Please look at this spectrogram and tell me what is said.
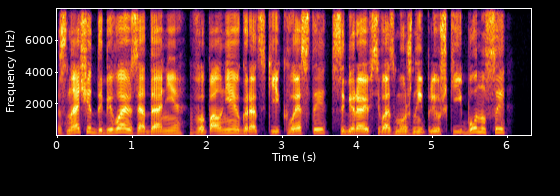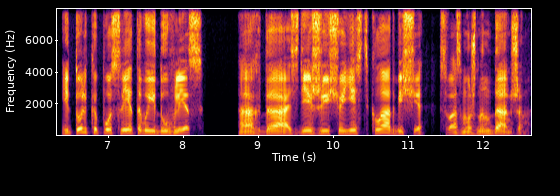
Значит, добиваю задания, выполняю городские квесты, собираю всевозможные плюшки и бонусы, и только после этого иду в лес. Ах да, здесь же еще есть кладбище с возможным данжем.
